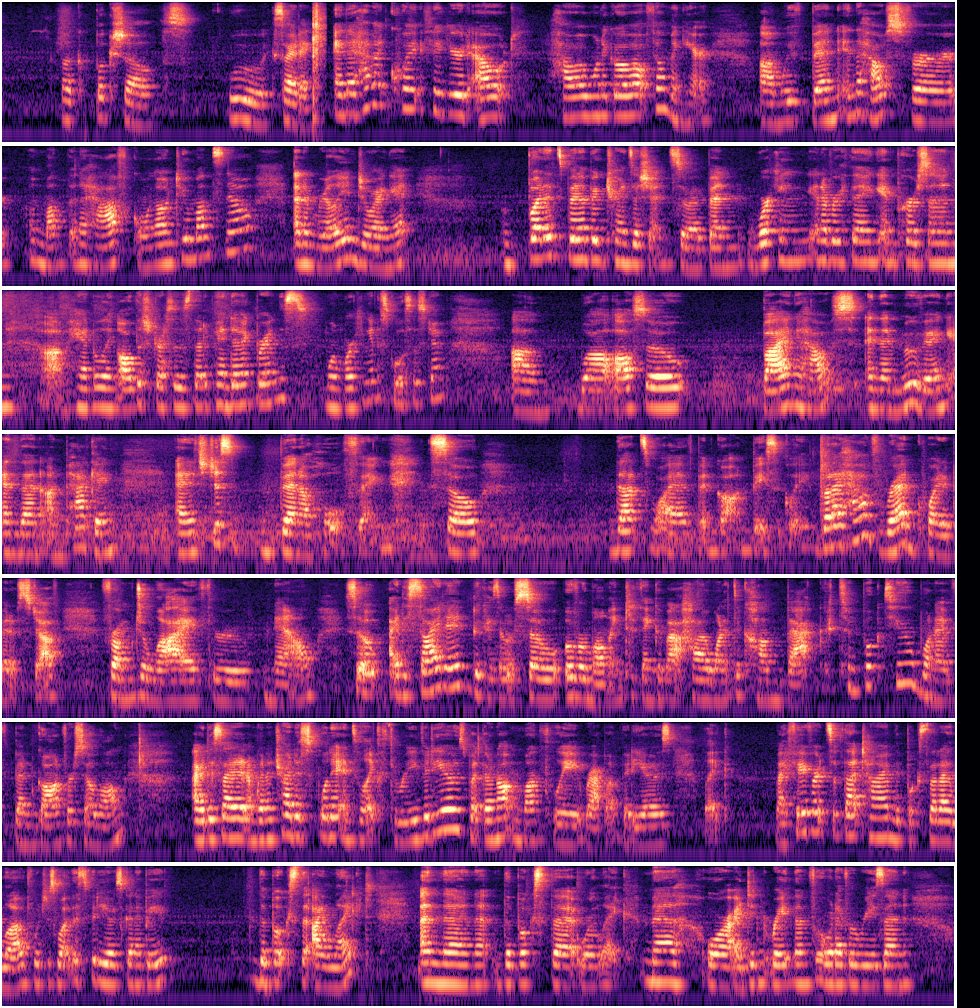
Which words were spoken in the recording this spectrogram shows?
look bookshelves. Ooh, exciting. And I haven't quite figured out how I want to go about filming here. Um, we've been in the house for a month and a half, going on two months now, and I'm really enjoying it but it's been a big transition. So I've been working and everything in person, um, handling all the stresses that a pandemic brings when working in a school system, um, while also buying a house and then moving and then unpacking. And it's just been a whole thing. So that's why I've been gone basically. But I have read quite a bit of stuff from July through now. So I decided, because it was so overwhelming to think about how I wanted to come back to booktube when I've been gone for so long, I decided I'm going to try to split it into like three videos, but they're not monthly wrap-up videos. Like my favorites of that time, the books that I loved, which is what this video is going to be, the books that I liked, and then the books that were like meh or I didn't rate them for whatever reason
